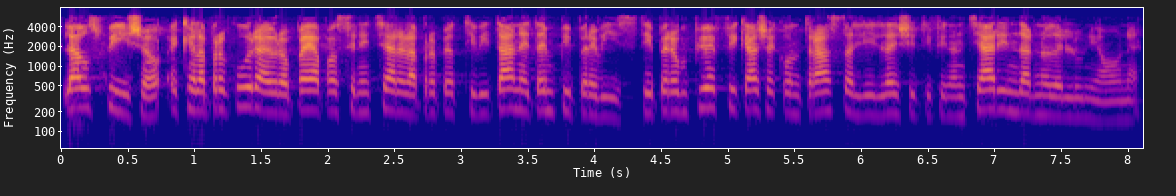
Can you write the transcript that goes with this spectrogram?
L'auspicio è che la Procura europea possa iniziare la propria attività nei tempi previsti per un più efficace contrasto agli illeciti finanziari in danno dell'Unione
